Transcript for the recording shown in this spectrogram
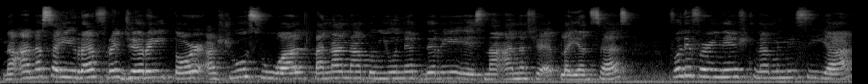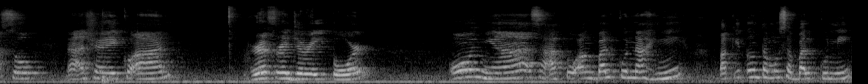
Naana sa refrigerator, as usual, tanan natong unit diri is naana siya appliances. Fully furnished naman ni siya. So, naa siya ikuan, refrigerator. O niya, sa ato ang balkonahi, pakiton ta mo sa balcony.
